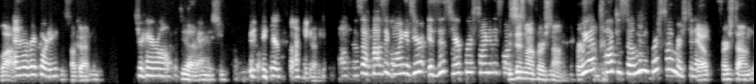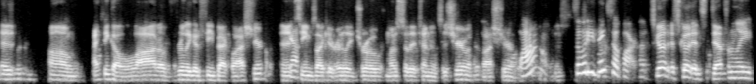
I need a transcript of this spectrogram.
live. and we're recording. Okay. Is your hair all? Yeah. You're fine. So how's it going? Is your is this your first time in this? This is my first time. First We have time. talked to so many first timers today. Yep, first time. It, um, I think a lot of really good feedback last year, and it seems like it really drove most of the attendance this year with last year. Wow. So what do you think so far? it's good. It's good. It's definitely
